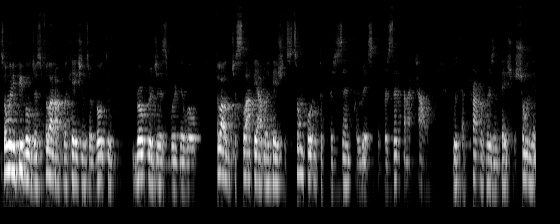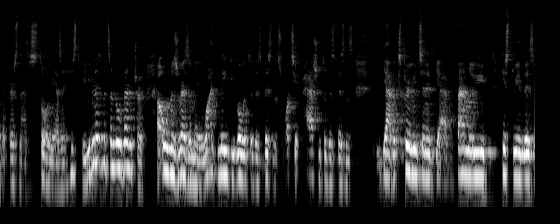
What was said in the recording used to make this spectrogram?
So many people just fill out applications or go to brokerages where they will fill out just sloppy applications. It's so important to present the risk, to present an account with a proper presentation, showing that the person has a story, has a history, even if it's a new venture, a owner's resume. What made you go into this business? What's your passion to this business? You have experience in it, you have family history in this.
